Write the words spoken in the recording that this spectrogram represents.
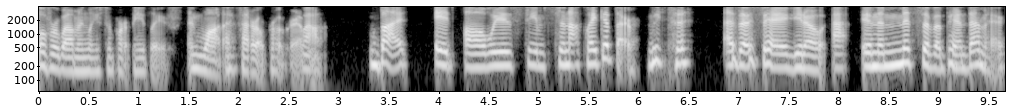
overwhelmingly support paid leave and want a federal program wow but it always seems to not quite get there. as I was saying, you know, in the midst of a pandemic,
